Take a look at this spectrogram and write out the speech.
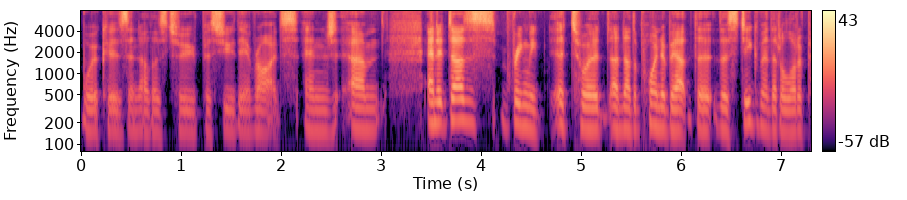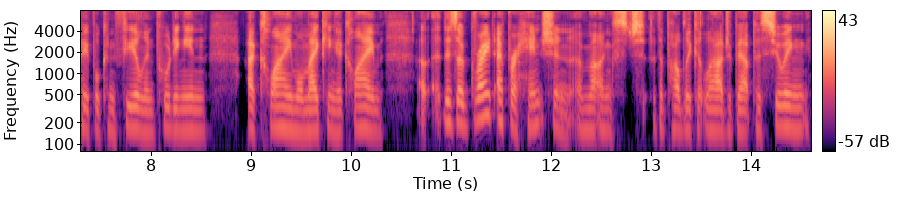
workers and others to pursue their rights, and um, and it does bring me uh, to a, another point about the the stigma that a lot of people can feel in putting in a claim or making a claim. Uh, there's a great apprehension amongst the public at large about pursuing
